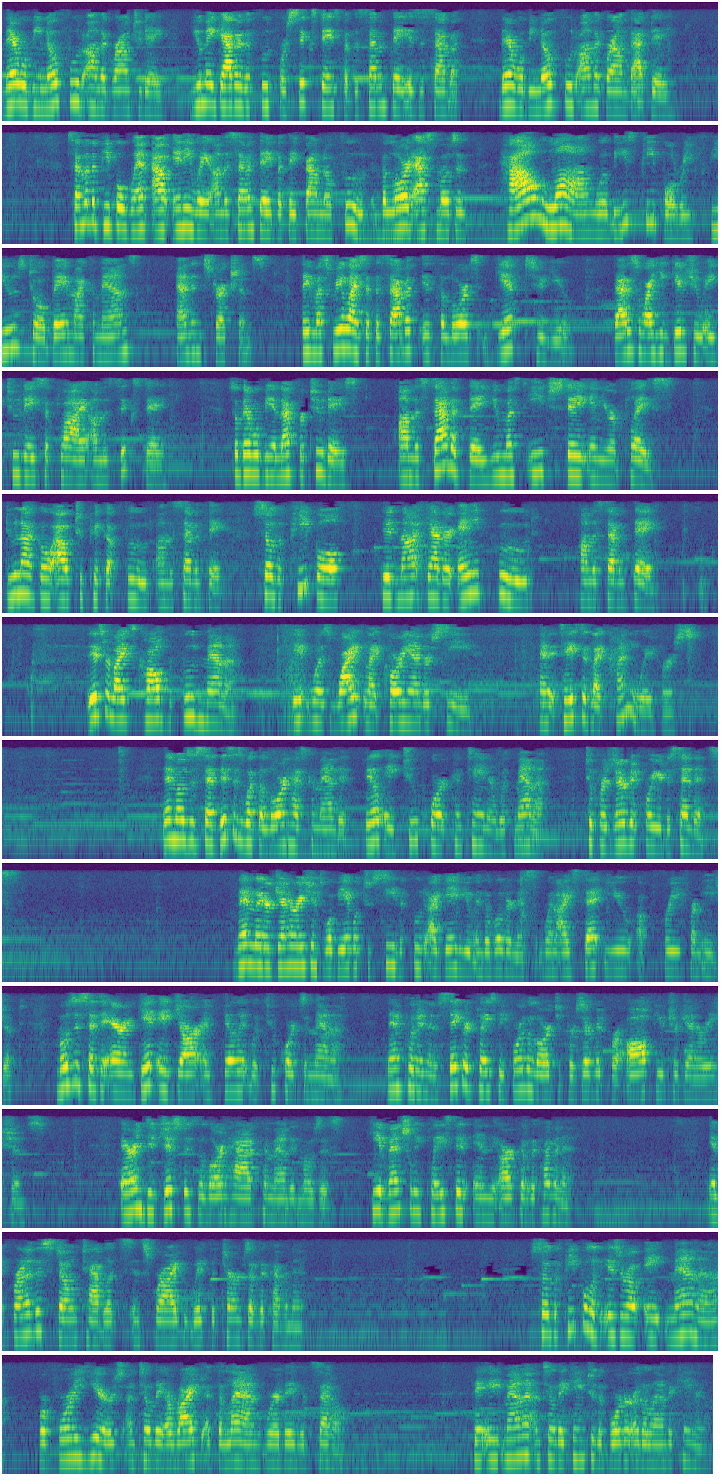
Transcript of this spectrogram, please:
There will be no food on the ground today. You may gather the food for six days, but the seventh day is the Sabbath. There will be no food on the ground that day. Some of the people went out anyway on the seventh day, but they found no food. The Lord asked Moses, How long will these people refuse to obey my commands and instructions? They must realize that the Sabbath is the Lord's gift to you. That is why he gives you a two day supply on the sixth day. So there will be enough for two days. On the Sabbath day, you must each stay in your place. Do not go out to pick up food on the seventh day. So the people did not gather any food on the seventh day. The Israelites called the food manna. It was white like coriander seed, and it tasted like honey wafers. Then Moses said, This is what the Lord has commanded. Fill a two quart container with manna to preserve it for your descendants. Then later generations will be able to see the food I gave you in the wilderness when I set you up free from Egypt. Moses said to Aaron, Get a jar and fill it with two quarts of manna. Then put it in a sacred place before the Lord to preserve it for all future generations. Aaron did just as the Lord had commanded Moses. He eventually placed it in the Ark of the Covenant, in front of the stone tablets inscribed with the terms of the covenant. So the people of Israel ate manna for forty years until they arrived at the land where they would settle. They ate manna until they came to the border of the land of Canaan.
